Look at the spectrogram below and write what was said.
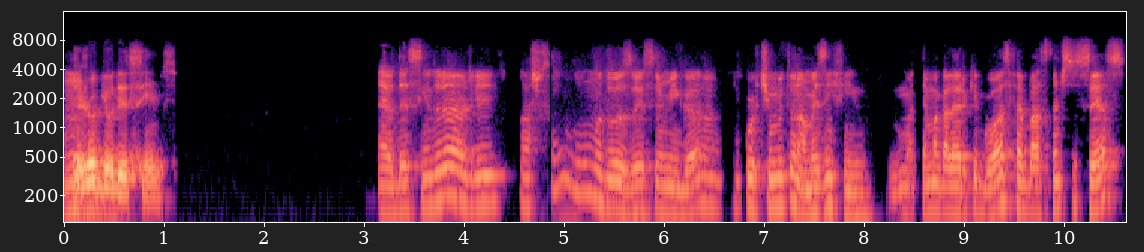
Hum. já joguei o The Sims. É, o The Sims eu já joguei, acho que uma, duas vezes, se não me engano. Não curti muito não, mas enfim, uma- tem uma galera que gosta, faz bastante sucesso.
